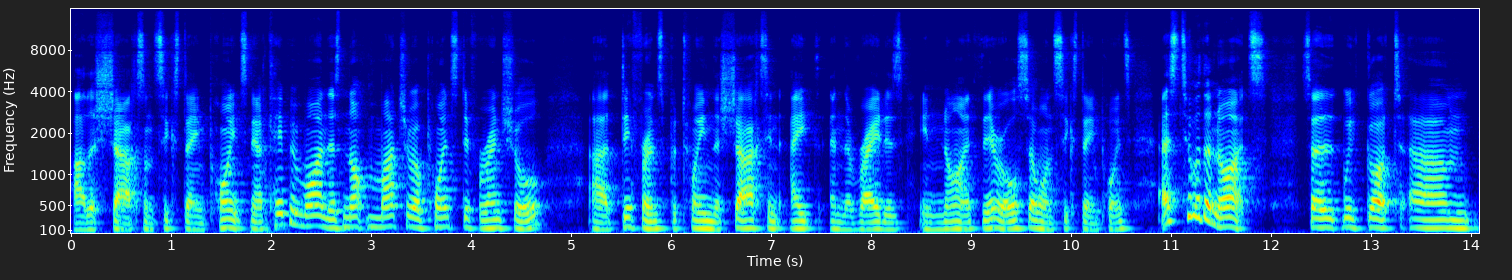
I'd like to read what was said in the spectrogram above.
are the Sharks on 16 points. Now, keep in mind, there's not much of a points differential uh, difference between the Sharks in eighth and the Raiders in ninth. They're also on 16 points, as two of the Knights. So we've got um,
